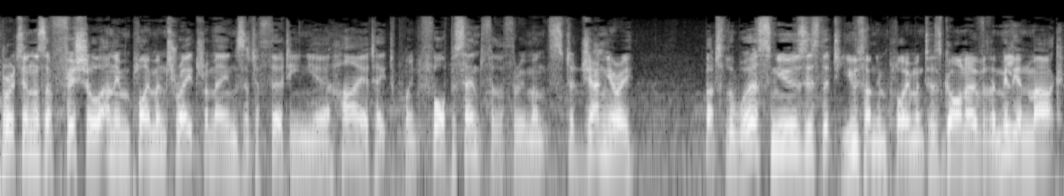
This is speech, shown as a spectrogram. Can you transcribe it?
Britain's official unemployment rate remains at a 13 year high at 8.4% for the three months to January. But the worst news is that youth unemployment has gone over the million mark.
